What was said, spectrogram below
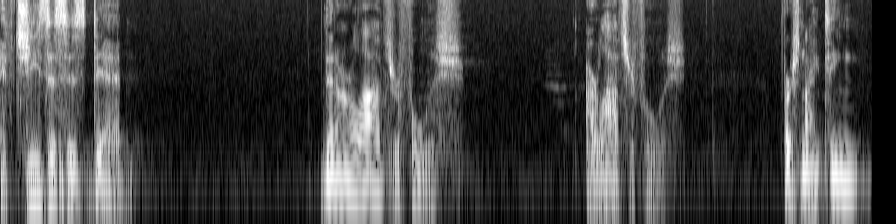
if Jesus is dead, then our lives are foolish. Our lives are foolish. Verse 19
